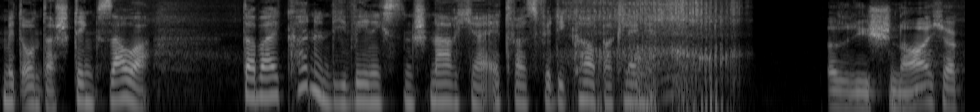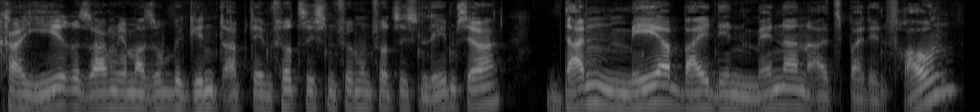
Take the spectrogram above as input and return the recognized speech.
mitunter stinksauer Dabei können die wenigsten Schnarcher etwas für die Körperklänge. Also die Schnarcherkarriere, sagen wir mal so, beginnt ab dem 40., 45. Lebensjahr. Dann mehr bei den Männern als bei den Frauen.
